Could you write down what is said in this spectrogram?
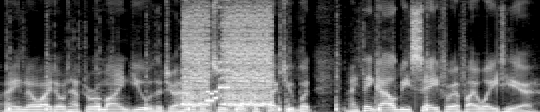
I know I don't have to remind you that your hazard suit will protect you, but I think I'll be safer if I wait here.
